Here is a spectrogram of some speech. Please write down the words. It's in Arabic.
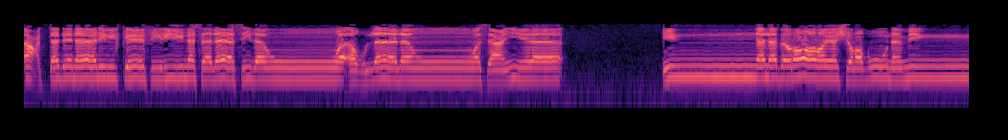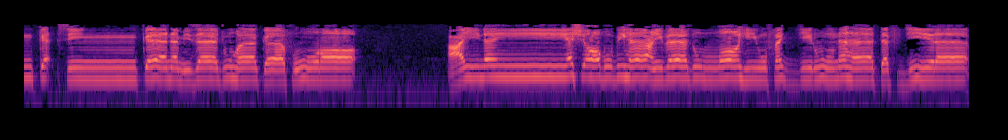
أعتدنا للكافرين سلاسلا وأغلالا وسعيرا. إن الأبرار يشربون من كأس كان مزاجها كافورا. عينا يشرب بها عباد الله يفجرونها تفجيرا.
